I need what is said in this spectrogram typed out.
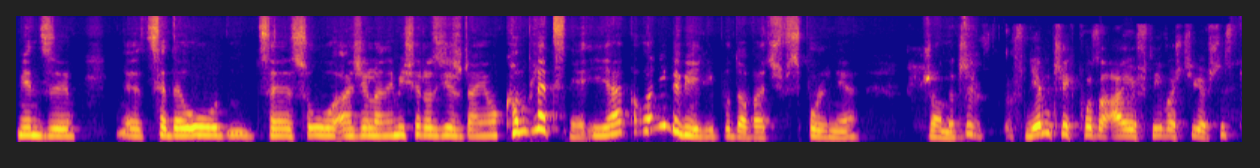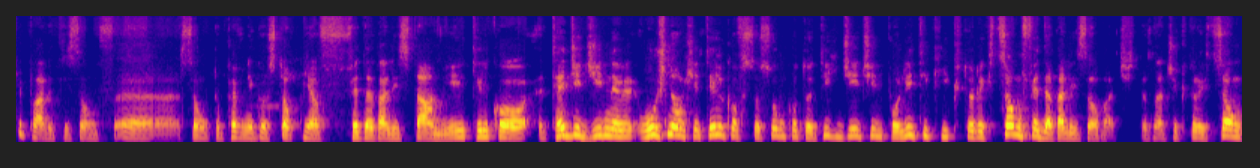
między e, CDU, CSU a Zielonymi się rozjeżdżają kompletnie. I jak oni by mieli budować wspólnie rząd. Znaczy w Niemczech poza AfD właściwie wszystkie partie są, w, e, są do pewnego stopnia federalistami, tylko te dziedziny różnią się tylko w stosunku do tych dziedzin polityki, które chcą federalizować, to znaczy, które chcą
